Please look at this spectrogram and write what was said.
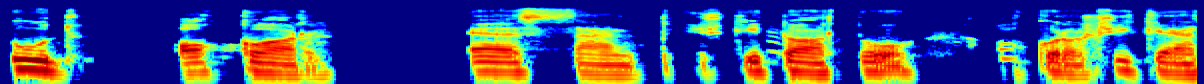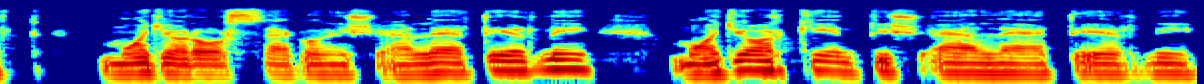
tud, akar, elszánt és kitartó, akkor a sikert Magyarországon is el lehet érni, magyarként is el lehet érni,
